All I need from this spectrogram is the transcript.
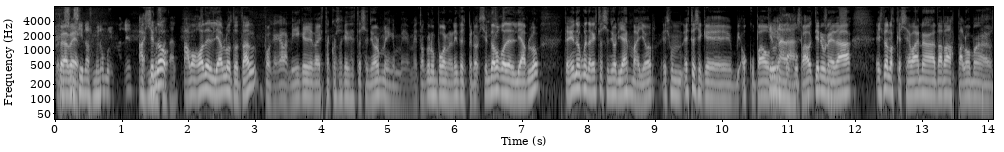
Pero, Pero a sí, ver, sí, nos miró muy mal. ¿eh? Haciendo abogado del diablo total, porque claro, a mí que esta cosa que dice este señor me, me, me tocan un poco las narices, pero siendo abogado del diablo, teniendo en cuenta que este señor ya es mayor, es un, este sí que ocupado, Tiene una edad, ocupado, tiene una edad, es de los que se van a dar a las palomas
